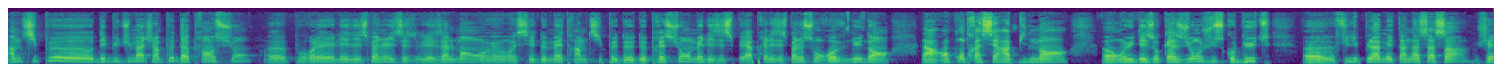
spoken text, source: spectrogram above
un petit peu, euh, au début du match, un peu d'appréhension euh, pour les, Espagnols. Les, Allemands ont, essayé de mettre un petit peu de, pression, mais les, après, les Espagnols sont revenus dans la rencontre assez rapidement, ont eu des occasions jusqu'au but. Euh, Philippe Lam est un assassin, j'ai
